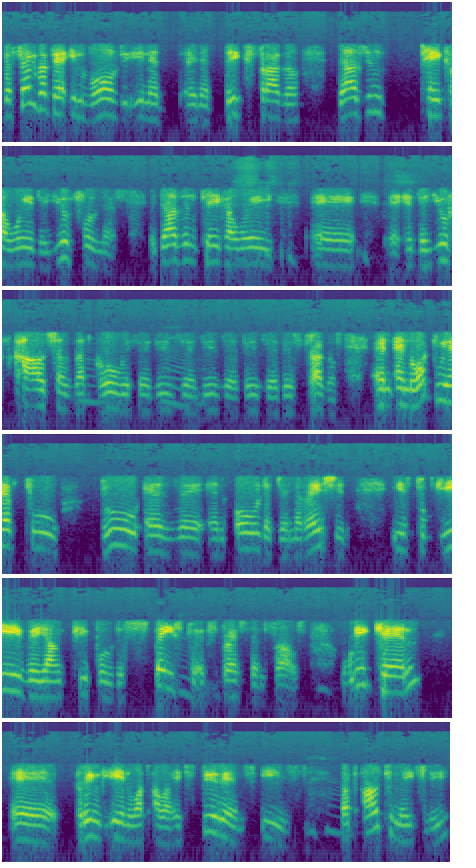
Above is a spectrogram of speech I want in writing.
the fact that they're involved in a in a big struggle doesn't take away the youthfulness. It doesn't take away uh, the youth cultures that mm. go with uh, these, uh, these, these, these struggles. And and what we have to do as a, an older generation is to give the young people the space mm-hmm. to express themselves. We can uh, bring in what our experience is, mm-hmm. but ultimately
